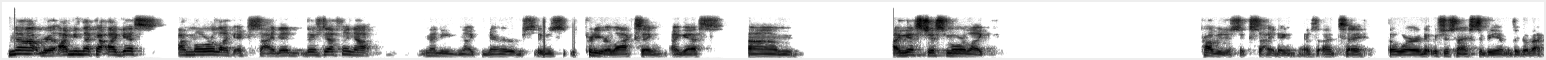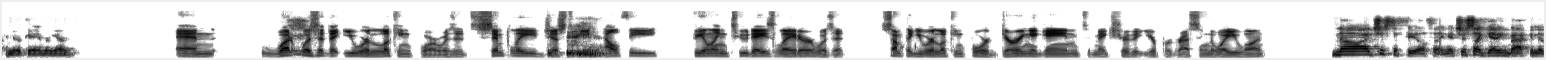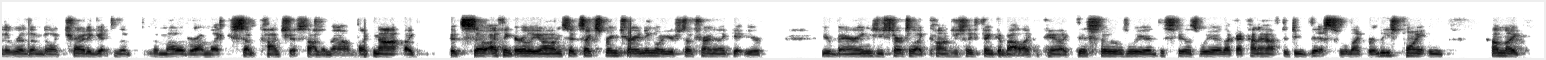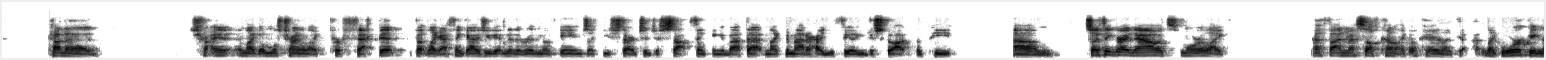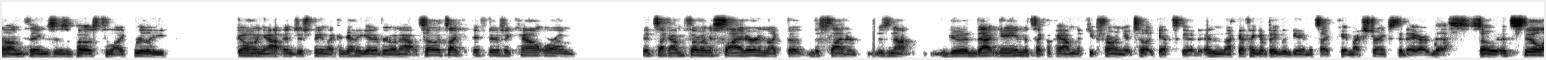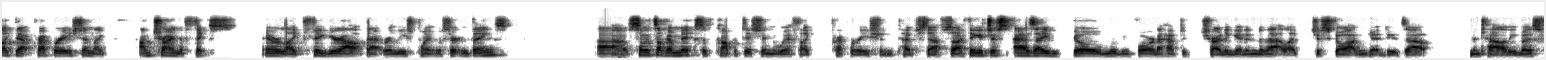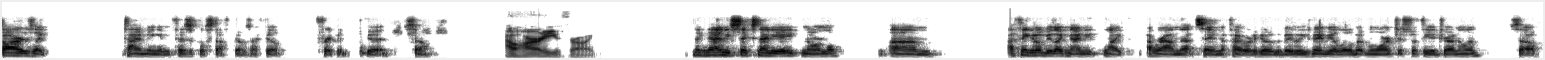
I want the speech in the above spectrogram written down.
Not real. I mean, like I I guess I'm more like excited. There's definitely not many like nerves. It was pretty relaxing, I guess. Um, I guess just more like probably just exciting, as I'd say the word. It was just nice to be able to go back into a game again. And what was it that you were looking for? Was it simply just to be healthy, feeling two days later? Was it something you were looking for during a game to make sure that you're progressing the way you want? No, it's just a feel thing. It's just like getting back into the rhythm to like try to get to the the mode where I'm like subconscious on the mound, like not like it's so. I think early on, so it's like spring training where you're still trying to like get your your bearings. You start to like consciously think about like, okay, like this feels weird, this feels weird. Like I kind of have to do this with like release point, and I'm like kind of trying and like almost trying to like perfect it. But like I think as you get into the rhythm of games, like you start to just stop thinking about that, and like no matter how you feel, you just go out and compete. Um, so I think right now it's more like I find myself kind of like, okay, like like working on things as opposed to like really going out and just being like, I got to get everyone out. So it's like if there's a count where I'm it's like I'm throwing a slider and like the the slider is not good that game. It's like okay, I'm gonna keep throwing it till it gets good. And like I think a big league game, it's like okay, my strengths today are this. So it's still like that preparation. Like I'm trying to fix or like figure out that release point with certain things. Uh, so it's like a mix of competition with like preparation type stuff. So I think it's just as I go moving forward, I have to try to get into that like just go out and get dudes out mentality. But as far as like timing and physical stuff goes, I feel freaking good. So how hard are you throwing? Like 96, 98, normal. Um, I think it'll be like 90, like around that same if I were to go to the big leagues, maybe a little bit more just with the adrenaline. So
